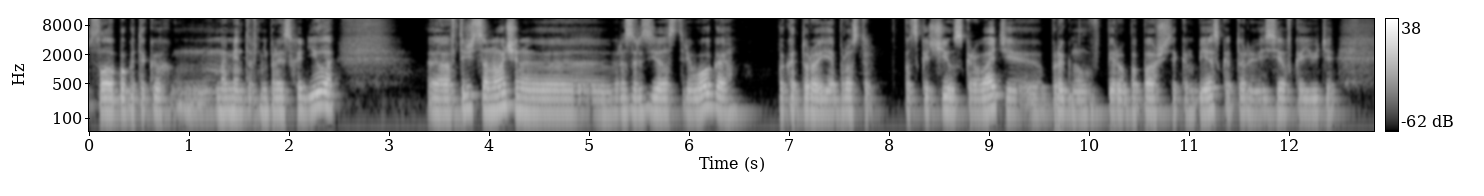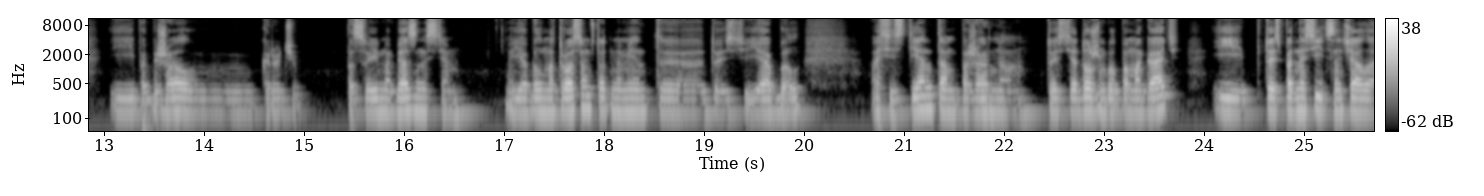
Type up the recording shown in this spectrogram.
слава богу, таких моментов не происходило. Э, В три часа ночи э, разразилась тревога, по которой я просто подскочил с кровати, прыгнул в первый попавшийся комбез, который висел в каюте, и побежал, короче, по своим обязанностям. Я был матросом в тот момент, э, то есть я был ассистентом пожарного, то есть я должен был помогать и, то есть подносить сначала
